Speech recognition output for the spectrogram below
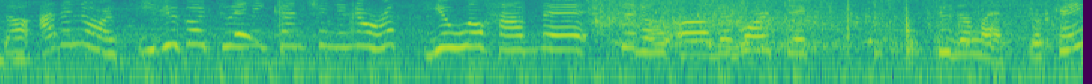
So at the north, if you go to any country in the north, you will have the citadel or uh, the vortex to the left, okay?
